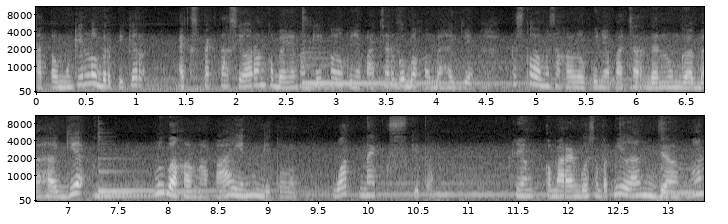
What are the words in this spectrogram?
atau mungkin lo berpikir ekspektasi orang kebanyakan kayak kalau punya pacar gue bakal bahagia. Terus kalau misalkan lo punya pacar dan lo nggak bahagia lo bakal ngapain gitu loh? What next gitu? Yang kemarin gue sempat bilang jangan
